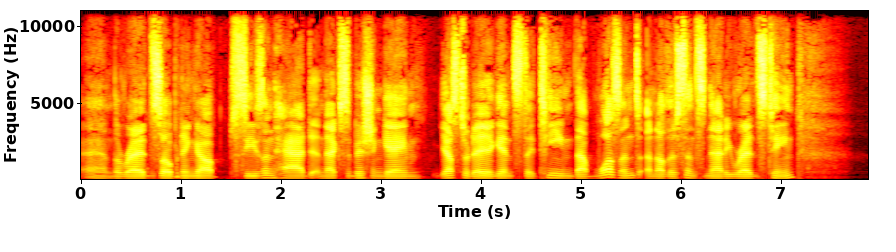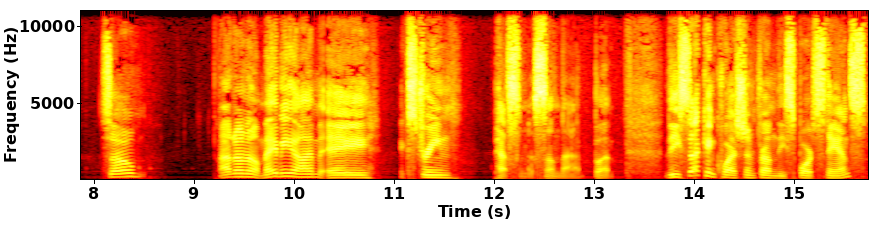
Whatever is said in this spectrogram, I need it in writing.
And the Reds opening up season had an exhibition game yesterday against a team that wasn't another Cincinnati Reds team. So, I don't know. Maybe I'm a extreme pessimist on that. But the second question from the sports stance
